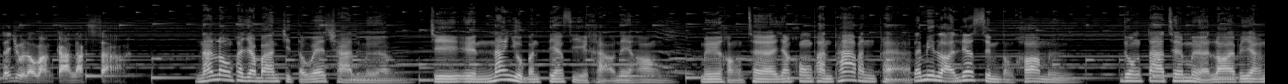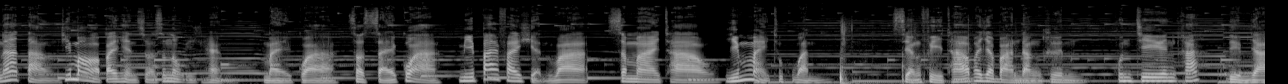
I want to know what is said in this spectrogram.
และอยู่ระหว่างการรักษา ณ โรงพยาบาลจิตเวชชาญเมือง จีอึนนั่งอยู่บนเตียงสีขาวในห้อง มือของเธอยังคงพันผ้าพันแผล และมีรอยเลือดซึมตรงข้อมือ ดวงตาเธอเหม่อลอยไปยังหน้าต่างที่มองออกไปเห็นสวนสนุกอีกแห่ง ใหม่กว่า สดใสกว่า มีป้ายไฟเขียนว่าสมายทาวยิ้มใหม่ทุกวัน เสียงฝีเท้าพยาบาลดังขึ้น คุณจีนคะ ดื่มยา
